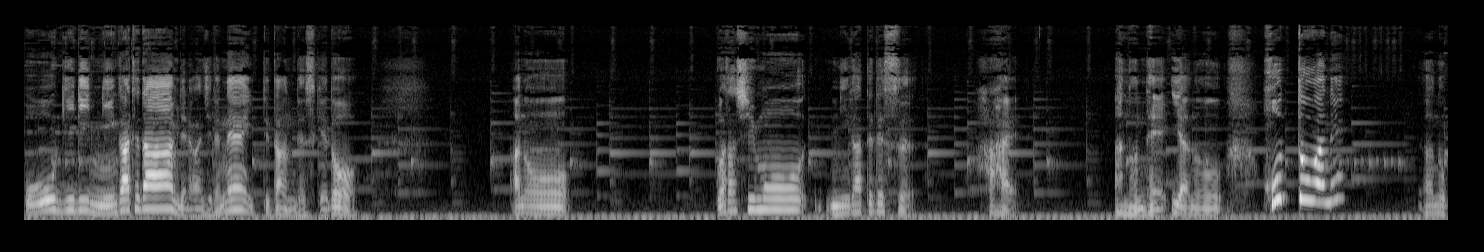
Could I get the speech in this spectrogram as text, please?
大喜利苦手だみたいな感じでね、言ってたんですけど、あの私も苦手です。はい。あのね、いや、あの、本当はね、あの、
